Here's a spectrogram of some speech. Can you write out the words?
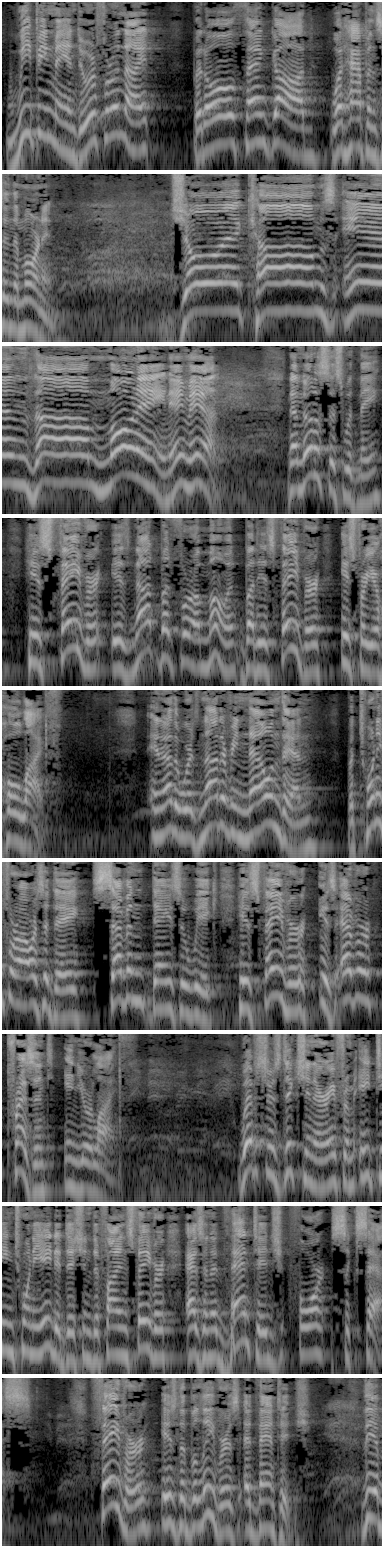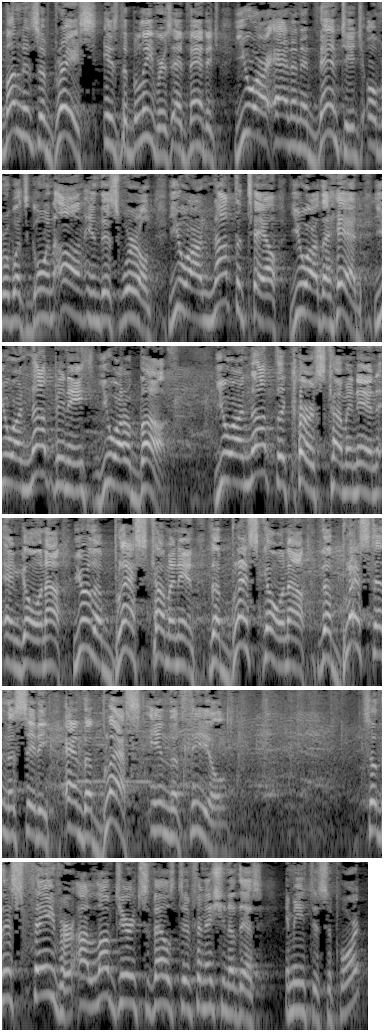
Weeping may endure for a night, but oh, thank God, what happens in the morning? Joy comes in the morning. Amen. Now, notice this with me. His favor is not but for a moment, but His favor is for your whole life. In other words, not every now and then, but 24 hours a day, seven days a week, His favor is ever present in your life. Webster's Dictionary from 1828 edition defines favor as an advantage for success. Favor is the believer's advantage. The abundance of grace is the believer's advantage. You are at an advantage over what's going on in this world. You are not the tail, you are the head. You are not beneath, you are above. You are not the curse coming in and going out. You're the blessed coming in, the blessed going out, the blessed in the city, and the blessed in the field. So, this favor, I love Jerry Savelle's definition of this. It means to support,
